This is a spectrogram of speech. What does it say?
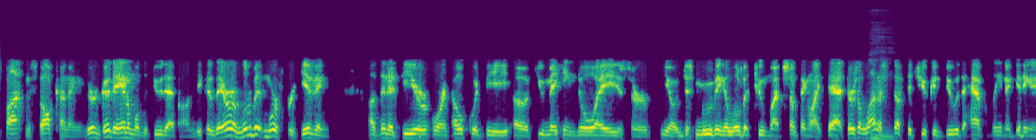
spot and stalk hunting, they're a good animal to do that on because they are a little bit more forgiving uh, than a deer or an elk would be of you making noise or you know just moving a little bit too much, something like that. There's a lot mm. of stuff that you can do with a javelina getting in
